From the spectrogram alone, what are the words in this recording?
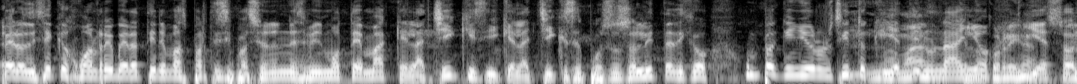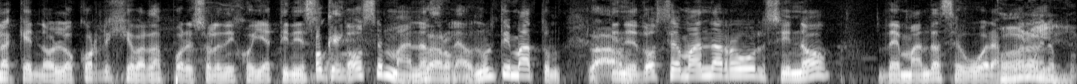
pero dice que Juan Rivera tiene más participación en ese mismo tema que la Chiquis y que la Chiquis se puso solita. Dijo, un pequeño errorcito que ya tiene un año y es hora que no lo corrige, ¿verdad? Por eso le dijo, ya tienes dos semanas, claro. un ultimátum. Claro. Tiene dos semanas, Raúl, si no, demanda segura. Pero Órale.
